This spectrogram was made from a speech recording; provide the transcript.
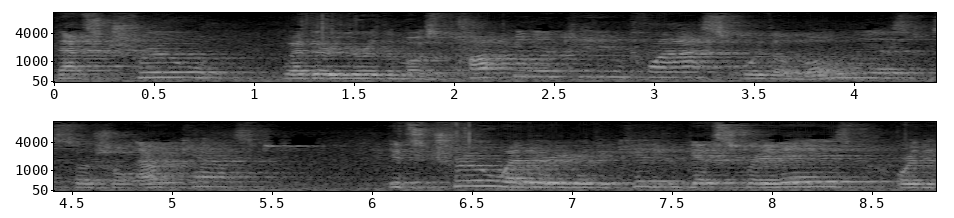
That's true whether you're the most popular kid in class or the loneliest social outcast. It's true whether you're the kid who gets straight A's or the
